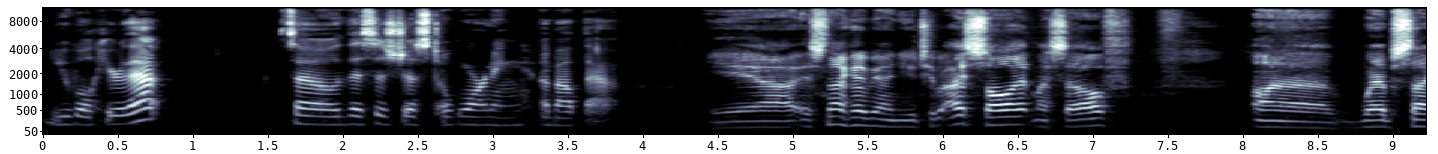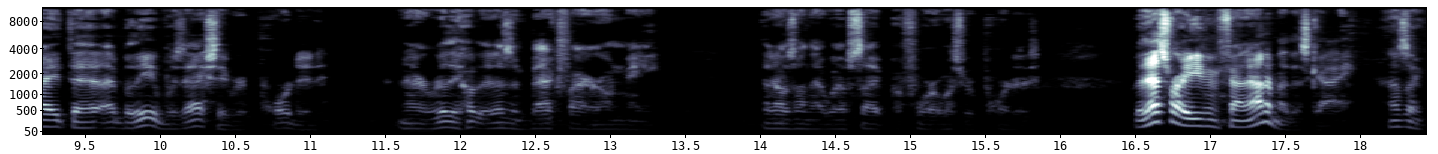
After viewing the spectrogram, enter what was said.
You will hear that. So this is just a warning about that. Yeah, it's not going to be on YouTube. I saw it myself on a website that I believe was actually reported, and I really hope that doesn't backfire on me that I was on that website before it was reported. But that's where I even found out about this guy. I was like,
